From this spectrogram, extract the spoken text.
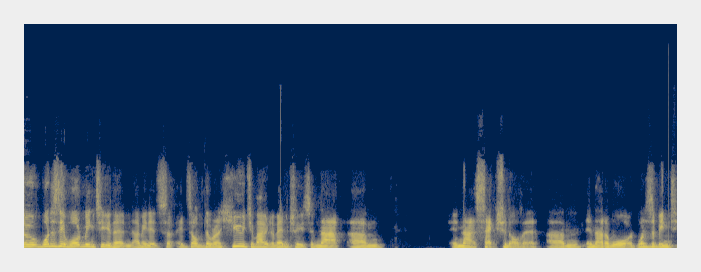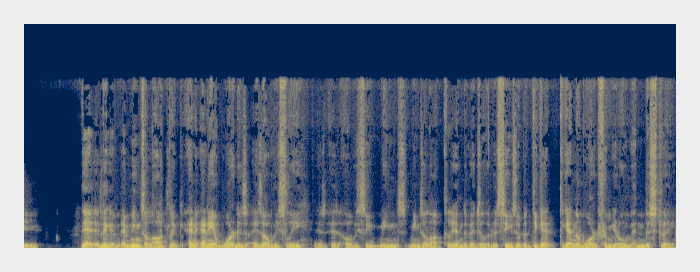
So, what does the award mean to you then? I mean, it's it's of there were a huge amount of entries in that um, in that section of it um, in that award. What does it mean to you? Yeah, like it, means a lot. Like any, any award is, is obviously is, is, obviously means means a lot to the individual that receives it. But to get to get an award from your own industry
